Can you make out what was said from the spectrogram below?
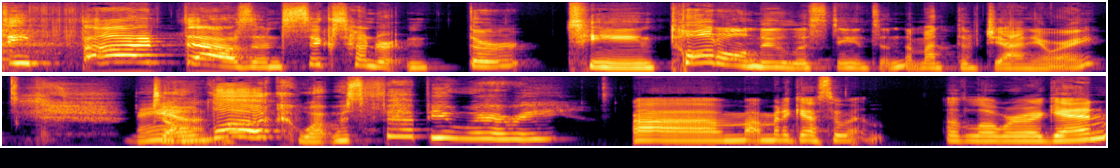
55,613 total new listings in the month of January. man. Don't look. What was February? Um, I'm gonna guess it went lower again.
